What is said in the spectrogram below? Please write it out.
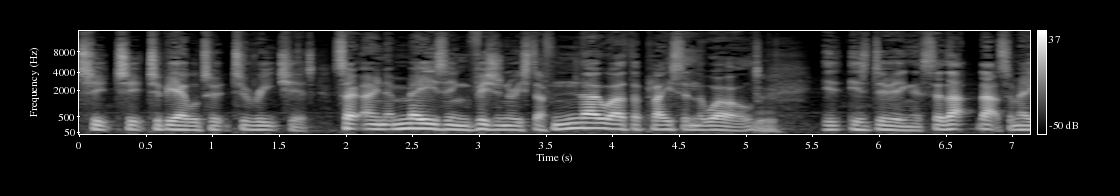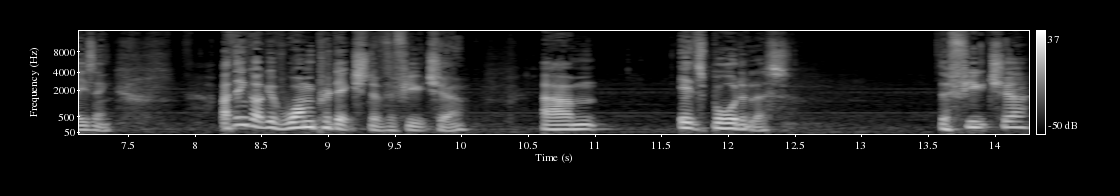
To, to, to be able to, to reach it. So, I mean, amazing visionary stuff. No other place in the world is, doing this. So that that's amazing. I think I'll give one prediction of the future. Um, it's borderless. The future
